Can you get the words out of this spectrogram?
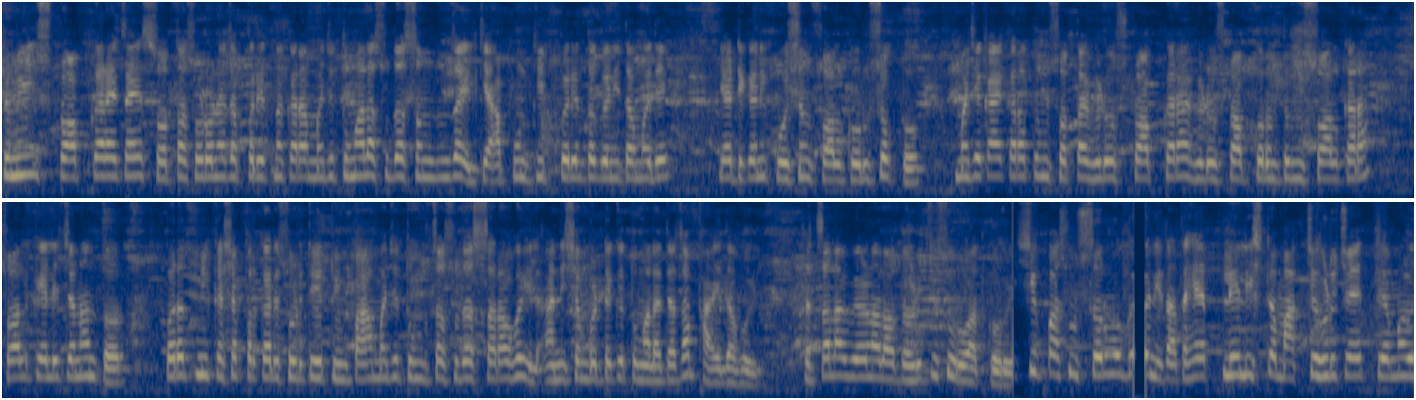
तुम्ही स्टॉप करायचा आहे. स्वतः सोडवण्याचा प्रयत्न करा. म्हणजे तुम्हाला सुद्धा समजून जाईल की आपण कितपर्यंत गणितामध्ये या ठिकाणी क्वेश्चन सॉल्व करू शकतो. म्हणजे काय करा तुम्ही स्वतः व्हिडिओ स्टॉप करा. व्हिडिओ स्टॉप करून तुम्ही सॉल्व करा. सॉल्व केल्याच्यानंतर परत मी कशा प्रकारे सोडते हे तुम्ही पहा. म्हणजे तुमचा सुद्धा सराव होईल आणि शंभर टक्के तुम्हाला त्याचा फायदा होईल. तर चला वेळ न लावता व्हिडिओची सुरुवात करू. शिकपासून सर्व गणित. आता ह्या प्लेलिस्ट मागच्या व्हिडिओचे आहेत त्यामुळे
